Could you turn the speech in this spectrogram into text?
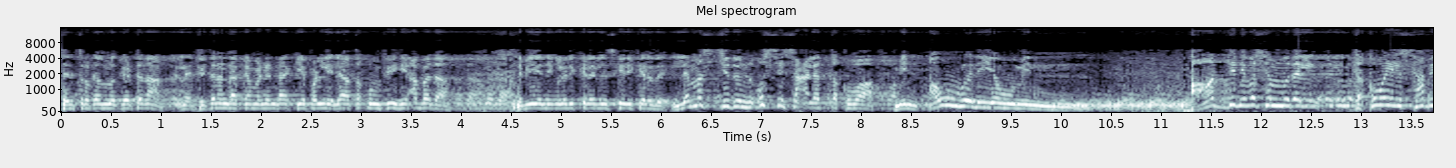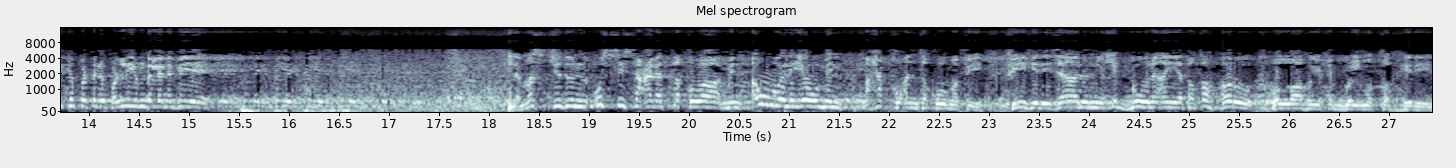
ചരിത്രമൊക്കെ നമ്മൾ കേട്ടതാണ് അല്ലെ? ഫിതൻ ഉണ്ടാക്കാൻ വേണ്ടി ഉണ്ടാക്കിയ പള്ളി. ലാ തഖും ഫീഹി അബദ. നബിയെ നിങ്ങൾ ഒരിക്കലും നിസ്കരിക്കരുത്. ലമസ്ജിദുൻ ഉസ്സിസ അല മിൻ യൗമിൻ. ആദ്യ ദിവസം മുതൽ തക്കുവയിൽ സ്ഥാപിക്കപ്പെട്ടൊരു പള്ളിയുണ്ടല്ലോ നബിയെ. لمسجد أسس على التقوى من أول يوم أحق أن تقوم فيه فيه رجال يحبون أن يتطهروا والله يحب المطهرين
